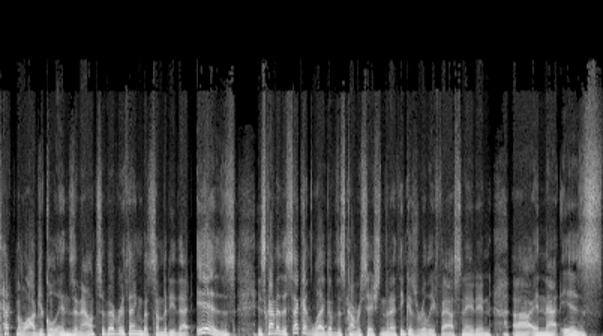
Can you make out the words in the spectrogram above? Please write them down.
technological ins and outs of everything, but somebody that is is kind of the second leg of this conversation that I think is really fascinating, uh, and that is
